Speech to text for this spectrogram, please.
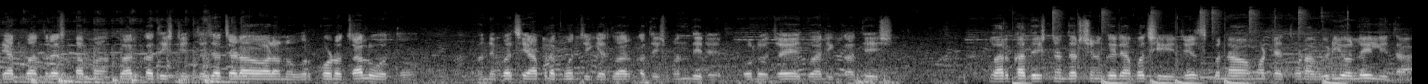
ત્યારબાદ રસ્તામાં દ્વારકાધીશની ધજા ચડાવવા વાળાનો વરઘોડો ચાલુ હતો. અને પછી આપણે પહોંચી ગયા દ્વારકાધીશ મંદિરે. બોલો, જય દ્વારિકાધીશ. દ્વારકાધીશના દર્શન કર્યા પછી રીલ્સ બનાવવા માટે થોડા વીડિયો લઈ લીધા.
